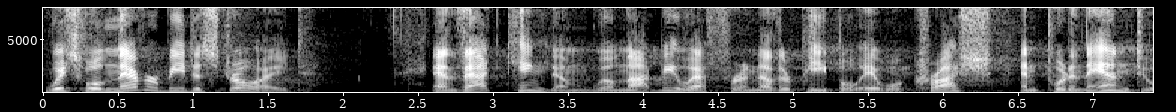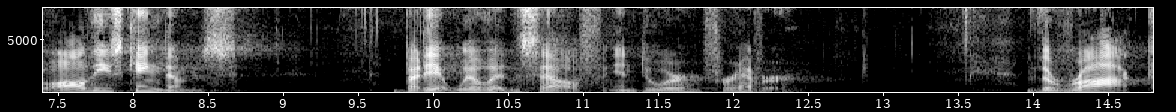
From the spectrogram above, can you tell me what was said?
which will never be destroyed. And that kingdom will not be left for another people. It will crush and put an end to all these kingdoms, but it will itself endure forever. The rock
